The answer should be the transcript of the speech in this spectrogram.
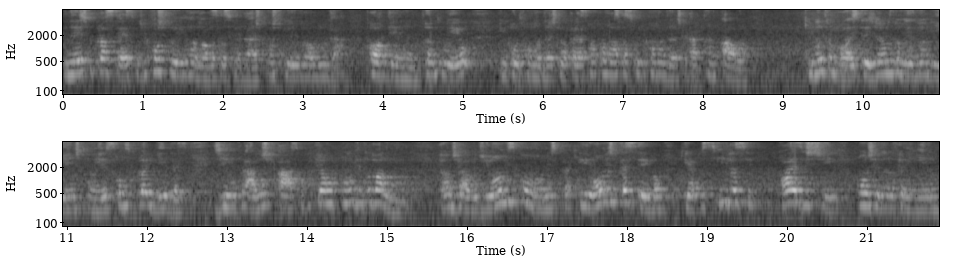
neste processo de construir uma nova sociedade, construir um novo lugar. Coordenando tanto eu, enquanto comandante da operação, como nossa subcomandante, a capitã Paula. Que muito nós estejamos no mesmo ambiente com eles, somos proibidas de entrar no espaço, porque é um clube do bolinho. É um diálogo de homens com homens, para que homens percebam que é possível se coexistir com o gênero feminino,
